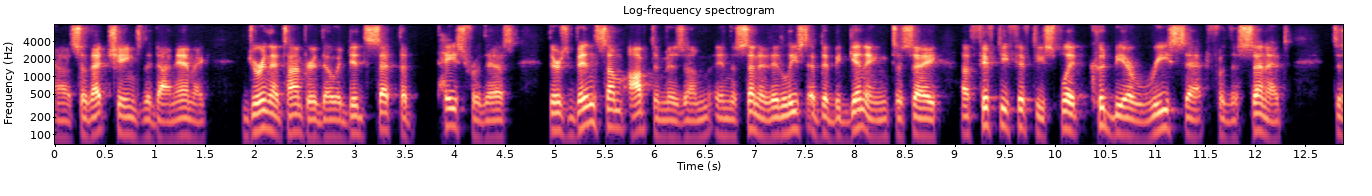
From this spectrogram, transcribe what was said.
Uh, so that changed the dynamic. During that time period, though, it did set the pace for this. There's been some optimism in the Senate, at least at the beginning, to say a 50 50 split could be a reset for the Senate to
